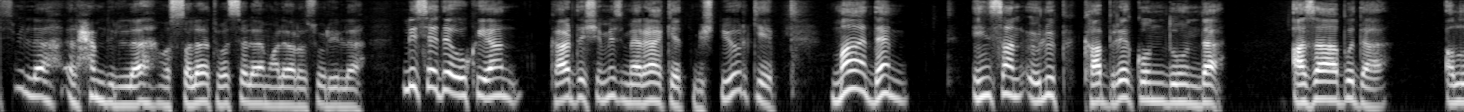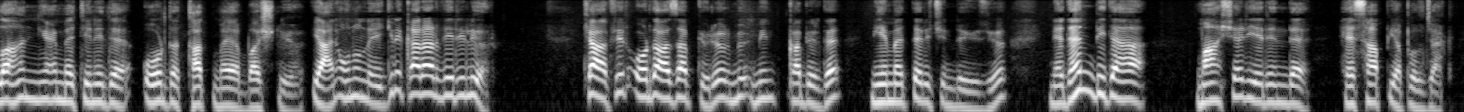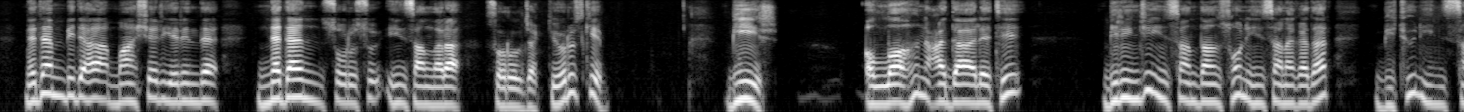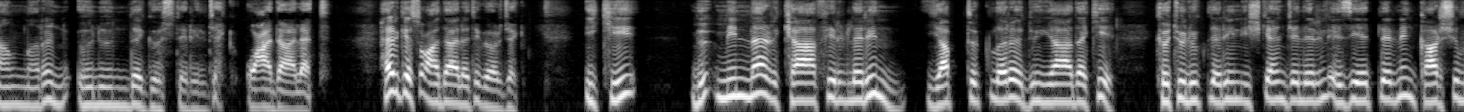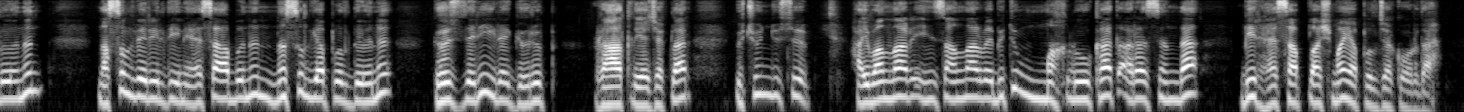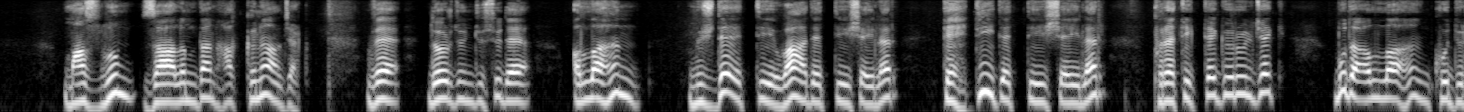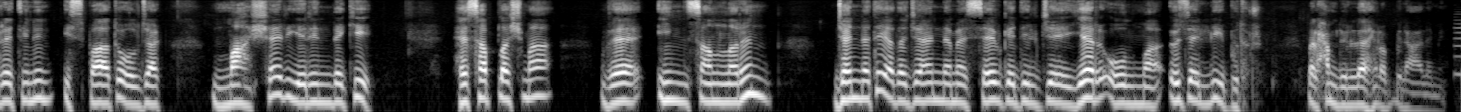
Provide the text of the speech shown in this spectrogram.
Bismillah, elhamdülillah, ve salatu ve selamu ala Resulillah. Lisede okuyan kardeşimiz merak etmiş. Diyor ki, madem insan ölüp kabre konduğunda azabı da Allah'ın nimetini de orada tatmaya başlıyor. Yani onunla ilgili karar veriliyor. Kafir orada azap görüyor, mümin kabirde nimetler içinde yüzüyor. Neden bir daha mahşer yerinde hesap yapılacak? Neden bir daha mahşer yerinde neden sorusu insanlara sorulacak diyoruz ki bir Allah'ın adaleti birinci insandan son insana kadar bütün insanların önünde gösterilecek o adalet. Herkes o adaleti görecek. İki, müminler kafirlerin yaptıkları dünyadaki kötülüklerin, işkencelerin, eziyetlerinin karşılığının nasıl verildiğini, hesabının nasıl yapıldığını gözleriyle görüp rahatlayacaklar. Üçüncüsü hayvanlar, insanlar ve bütün mahlukat arasında bir hesaplaşma yapılacak orada. Mazlum zalimden hakkını alacak. Ve dördüncüsü de Allah'ın müjde ettiği, vaat ettiği şeyler, tehdit ettiği şeyler pratikte görülecek. Bu da Allah'ın kudretinin ispatı olacak. Mahşer yerindeki hesaplaşma ve insanların cennete ya da cehenneme sevk edileceği yer olma özelliği budur. Velhamdülillahi Rabbil Alemin.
